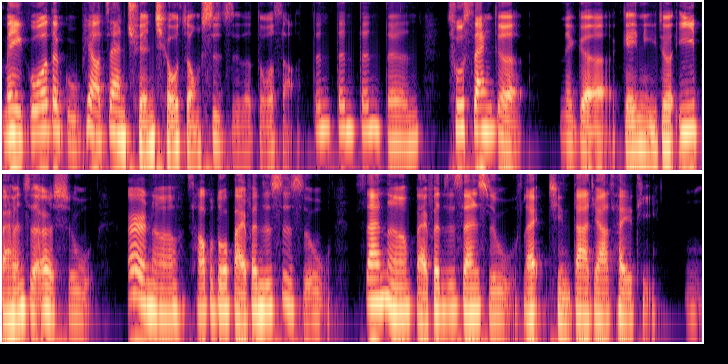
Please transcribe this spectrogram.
美国的股票占全球总市值的多少？噔噔噔噔，出三个那个给你，就一百分之二十五，二呢差不多百分之四十五，三呢百分之三十五。来，请大家猜题。嗯，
